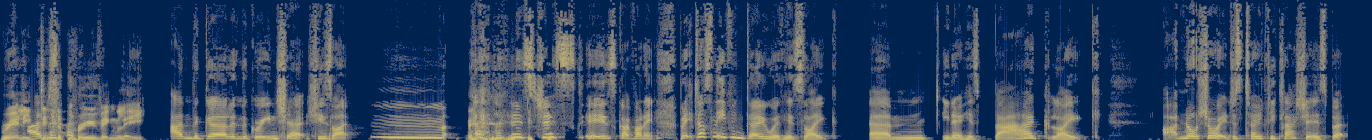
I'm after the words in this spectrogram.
really and, disapprovingly and the girl in the green shirt she's like mm. it's just it is quite funny but it doesn't even go with his like um you know his bag like I'm not sure. It just totally clashes. But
